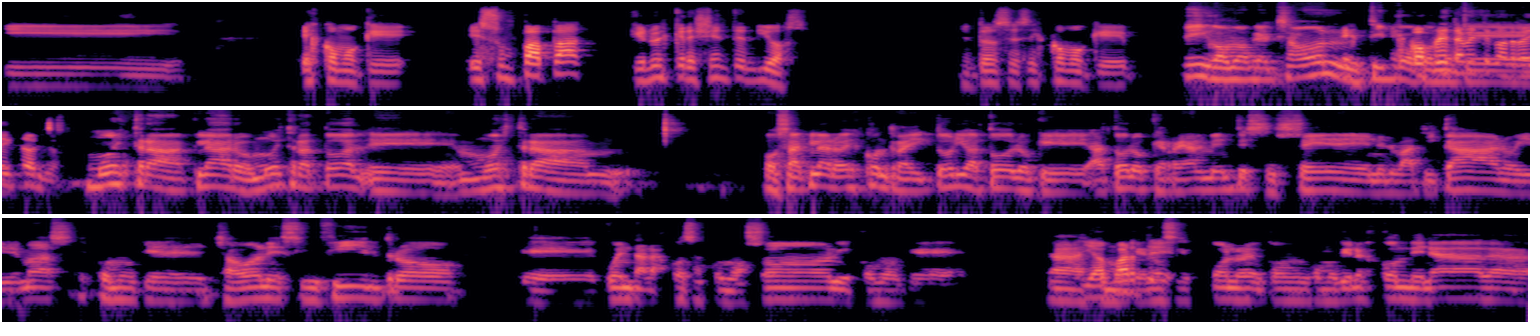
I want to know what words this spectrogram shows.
y es como que es un papa que no es creyente en Dios. Entonces es como que Sí, como que el chabón, es, tipo. es como completamente que contradictorio. Muestra, claro, muestra toda. eh, muestra. mm, O sea, claro, es contradictorio a todo lo que a todo lo que realmente sucede en el Vaticano y demás. Es como que el chabón es sin filtro, eh, cuenta las cosas como son y como que. nada, Y es como aparte- que no se como, como que no esconde nada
